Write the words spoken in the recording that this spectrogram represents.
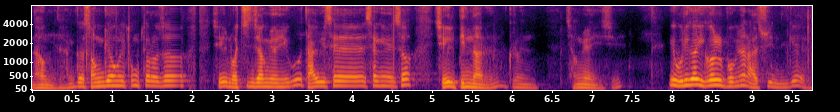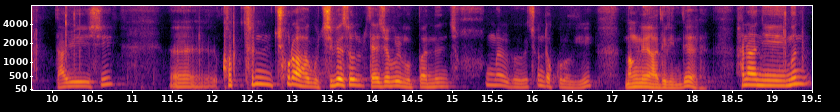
나옵니다. 그러니까 성경을 통틀어서 제일 멋진 장면이고 다윗의 생애에서 제일 빛나는 그런 장면이지. 우리가 이걸 보면 알 수 있는 게 다윗이 겉은 초라하고 집에서도 대접을 못 받는 정말 그 천덕꾸러기 막내 아들인데 하나님은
